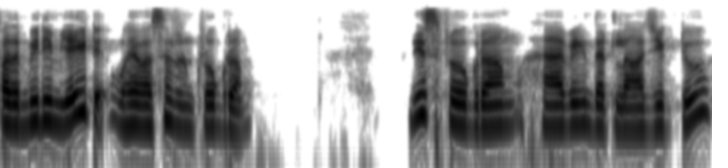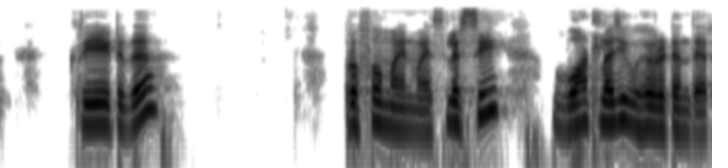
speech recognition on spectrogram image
for the medium 8 we have assigned program this program having that logic to create the proforma invoice. Let's see what logic we have written there.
